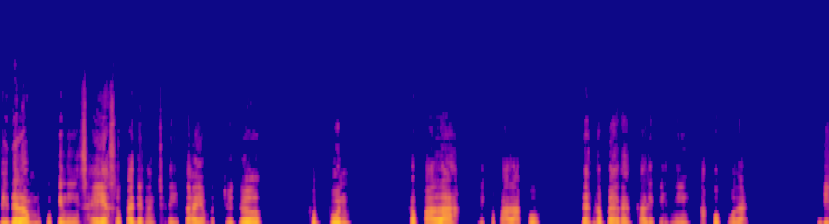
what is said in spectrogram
Di dalam buku ini saya suka dengan cerita yang berjudul Kebun Kepala di Kepalaku dan lebaran kali ini aku pulang. Di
